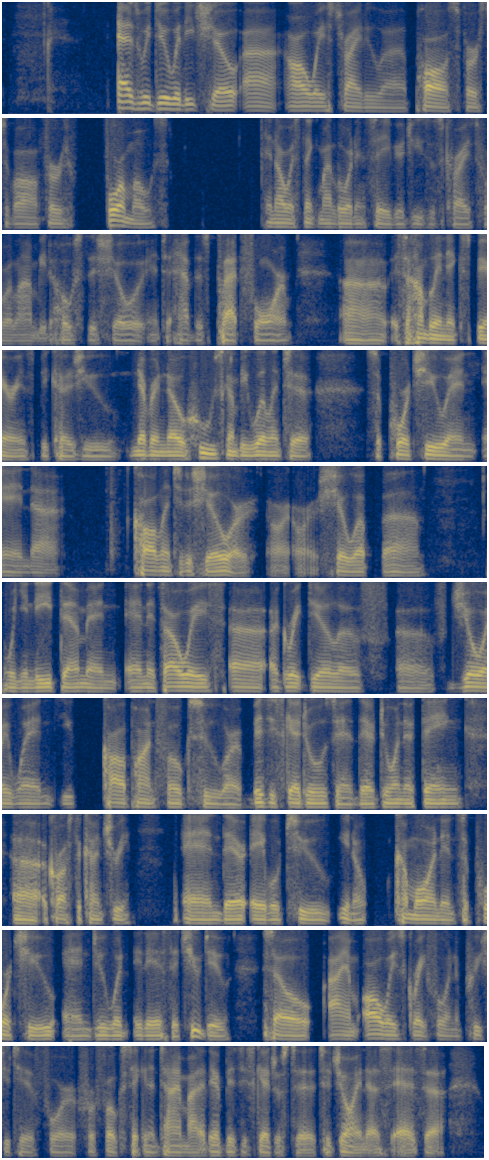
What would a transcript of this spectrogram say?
As we do with each show, uh, I always try to uh, pause, first of all, first, foremost, and always thank my Lord and Savior, Jesus Christ, for allowing me to host this show and to have this platform. Uh, it's a humbling experience because you never know who's going to be willing to support you and, and uh, call into the show or, or, or show up uh, when you need them, and and it's always uh, a great deal of of joy when you call upon folks who are busy schedules and they're doing their thing uh, across the country, and they're able to you know come on and support you and do what it is that you do. So I am always grateful and appreciative for for folks taking the time out of their busy schedules to to join us as uh,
